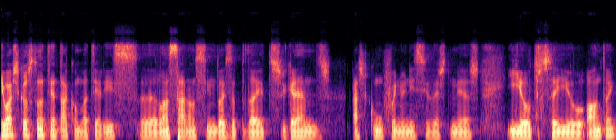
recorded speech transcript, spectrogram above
Eu acho que eles estão a tentar combater isso. Uh, lançaram sim dois updates grandes. Acho que um foi no início deste mês e outro saiu ontem.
